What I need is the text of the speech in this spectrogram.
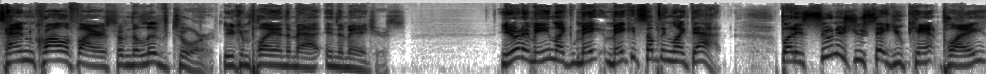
10 qualifiers from the LIV tour you can play in the mat in the majors. You know what I mean? Like make make it something like that. But as soon as you say you can't play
